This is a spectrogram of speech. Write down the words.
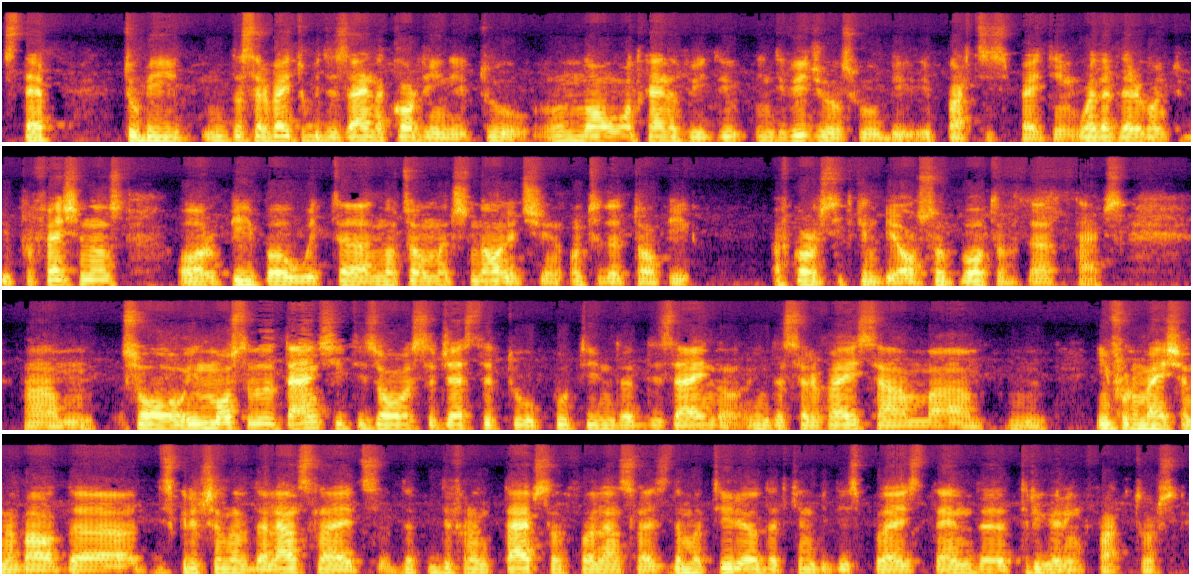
step to be the survey to be designed accordingly to know what kind of individuals will be participating, whether they're going to be professionals or people with uh, not so much knowledge onto the topic. Of course, it can be also both of the types. Um, so in most of the times, it is always suggested to put in the design or in the survey some um, information about the description of the landslides, the different types of landslides, the material that can be displaced, and the triggering factors.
